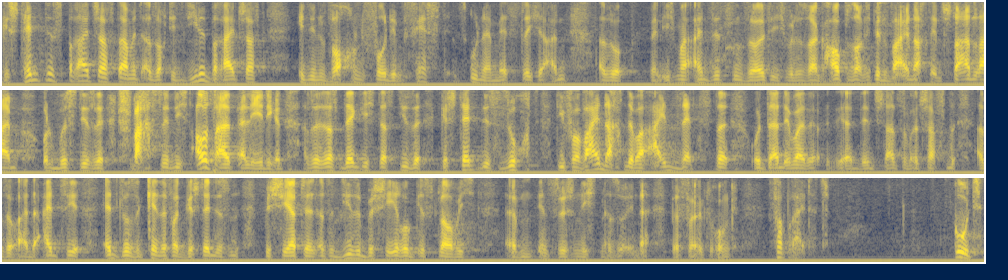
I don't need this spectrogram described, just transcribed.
Geständnisbereitschaft, damit also auch die Dealbereitschaft in den Wochen vor dem Fest ins Unermessliche an. Also wenn ich mal einsitzen sollte, ich würde sagen, Hauptsache ich bin Weihnachten in Stadelheim und muss diese Schwachsinn nicht außerhalb erledigen. Also das denke ich, dass diese Geständnissucht, die vor Weihnachten immer einsetzte und dann immer den Staatsanwaltschaften also eine einzige endlose Kette von Geständnissen bescherte, also diese Bescherung ist, glaube ich, ähm, inzwischen nicht mehr so in der Bevölkerung verbreitet. Gut,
